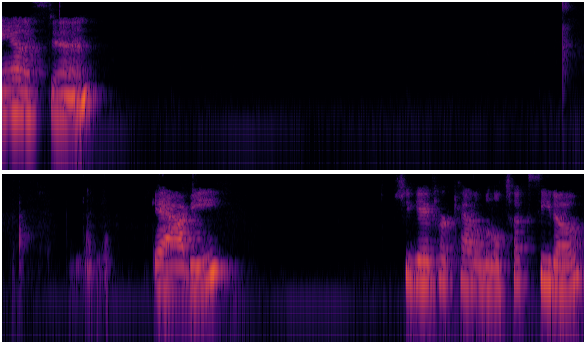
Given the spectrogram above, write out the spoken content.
Aniston. Gabby. She gave her cat a little tuxedo.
